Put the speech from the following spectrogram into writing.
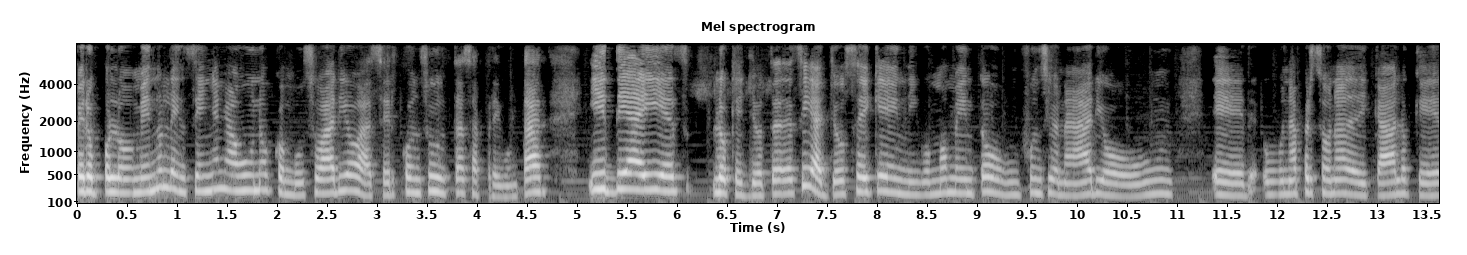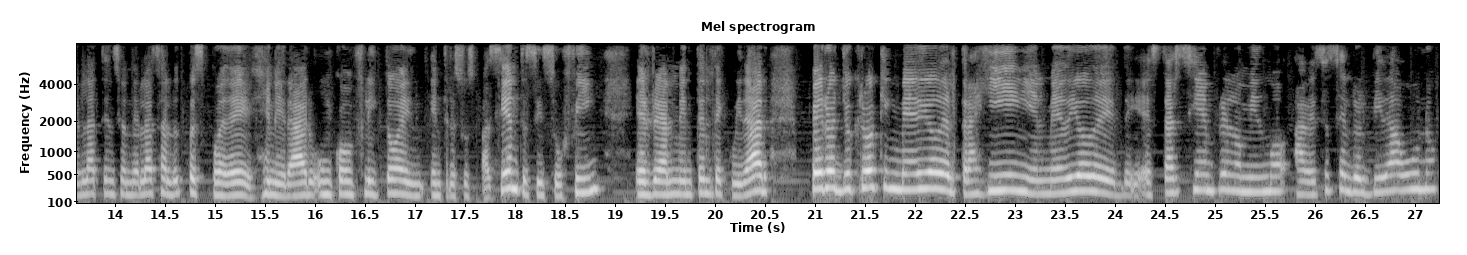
pero por lo menos le enseñan a uno como usuario a hacer consultas, a preguntar. Y de ahí es lo que yo te decía, yo sé que en ningún momento un funcionario o un, eh, una persona dedicada a lo que es la atención de la salud, pues puede generar un conflicto entre sus pacientes y su fin es realmente el de cuidar. Pero yo creo que en medio del trajín y en medio de, estar siempre en lo mismo, a veces se le olvida a uno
